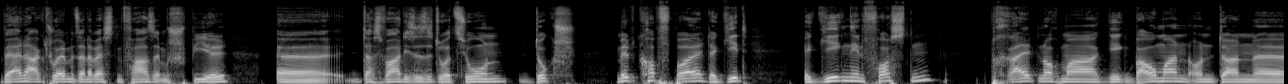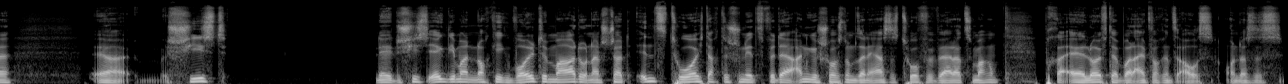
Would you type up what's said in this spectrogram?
Werder aktuell mit seiner besten Phase im Spiel äh, das war diese Situation, Duxch mit Kopfball, der geht äh, gegen den Pfosten, prallt nochmal gegen Baumann und dann äh, ja, schießt Ne, schießt irgendjemand noch gegen Voltemade und anstatt ins Tor, ich dachte schon, jetzt wird er angeschossen, um sein erstes Tor für Werder zu machen, äh, läuft der Ball einfach ins Aus. Und das ist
